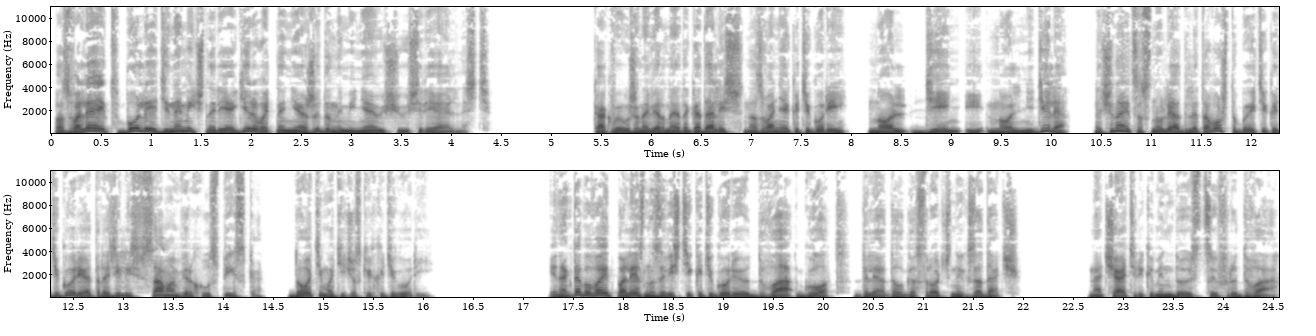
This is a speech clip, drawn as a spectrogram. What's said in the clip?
позволяет более динамично реагировать на неожиданно меняющуюся реальность. Как вы уже, наверное, догадались, название категорий «ноль день» и «ноль неделя» начинается с нуля для того, чтобы эти категории отразились в самом верху списка, до тематических категорий. Иногда бывает полезно завести категорию «два год» для долгосрочных задач. Начать рекомендую с цифры 2,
